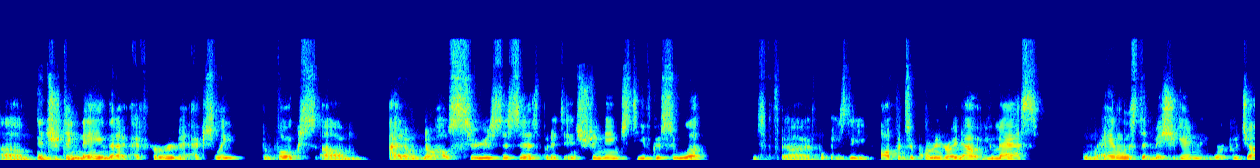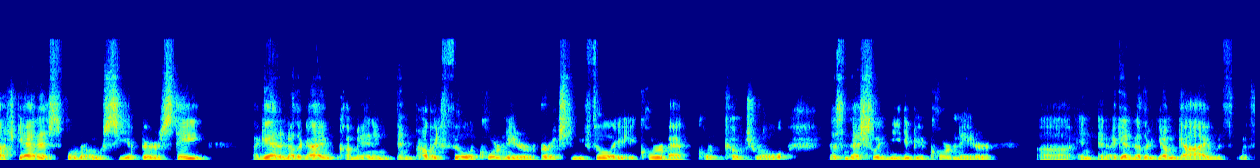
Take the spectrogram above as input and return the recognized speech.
Um, interesting name that I, have heard actually from folks. Um, I don't know how serious this is, but it's interesting name Steve Casula. He's, uh, he's the offensive coordinator right now at UMass, former analyst at Michigan. Worked with Josh Gattis, former OC at Ferris State again, another guy who come in and, and probably fill a coordinator or excuse me, fill a, a quarterback coach role. Doesn't necessarily need to be a coordinator. Uh, and, and, again, another young guy with with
